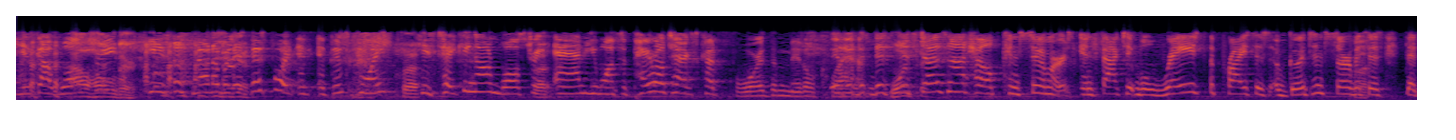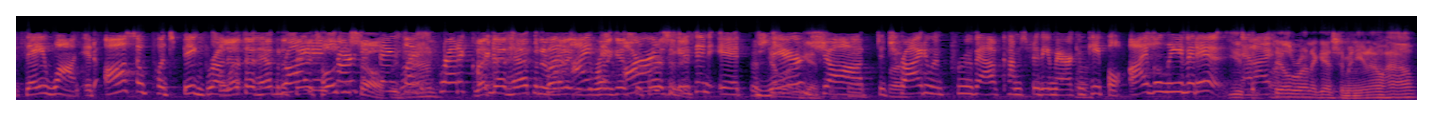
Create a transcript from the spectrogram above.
He's got Wall I'll Street. hold her. He's, no, no, but at this point, at, at this point, Uh, he's taking on Wall Street, uh, and he wants a payroll tax cut for the middle class. This, One this does not help consumers. In fact, it will raise the prices of goods and services that they want. It also puts Big Brother So let that happen and say, right "I told in you charge so." of things Man. like credit Let that happen and run it- I run think against the aren't- president. Isn't it Let's still run their job to try to improve outcomes for the American people? I believe it is. You and can I, still run against him, and you know how?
